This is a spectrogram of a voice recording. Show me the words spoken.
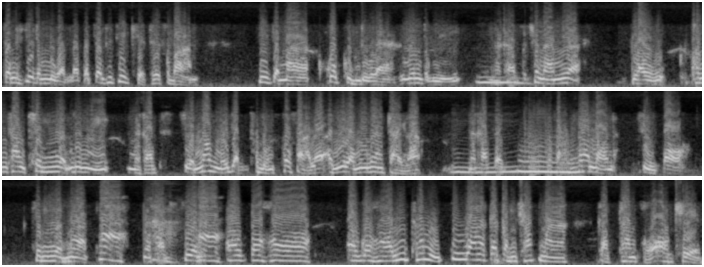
เจ้าหน้าที่ตำรวจแล้วก็เจ้าหน้าที่เขตเทศบาล ที่จะมาควบคุมดูแลเรื่องตรงนี้นะครับ เพราะฉะนั้นเนี่ยเราค่อนข้างเข้มงวดเรื่องนี้นะครับ ส่วนนอกเหนือจากถนนข้าวสารแล้ว อันนี้เราไม่แน่ใจแล้วอืมนะครับ แต่ข้าวสารแน่นอนสี่ปอเข้มงวดมากค่ะนะครับค่ะส่วนค่ะแอลกอฮอล์แอลกอฮอล์นี่ท่านผู้ว่าก็กำชับมากับทางผอเขต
